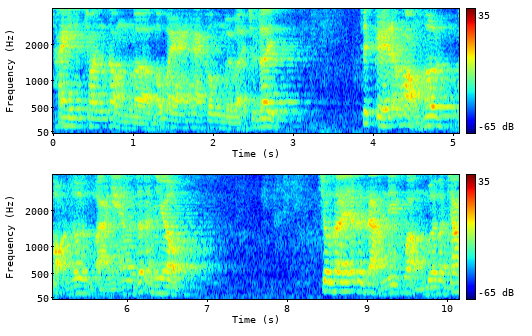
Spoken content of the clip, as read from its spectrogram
thay cho những dòng ờ, MacBook 2017 trước đây. Thiết kế đã mỏng hơn gọn hơn và nhẹ hơn rất là nhiều. Chiều dây đã được giảm đi khoảng 10%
